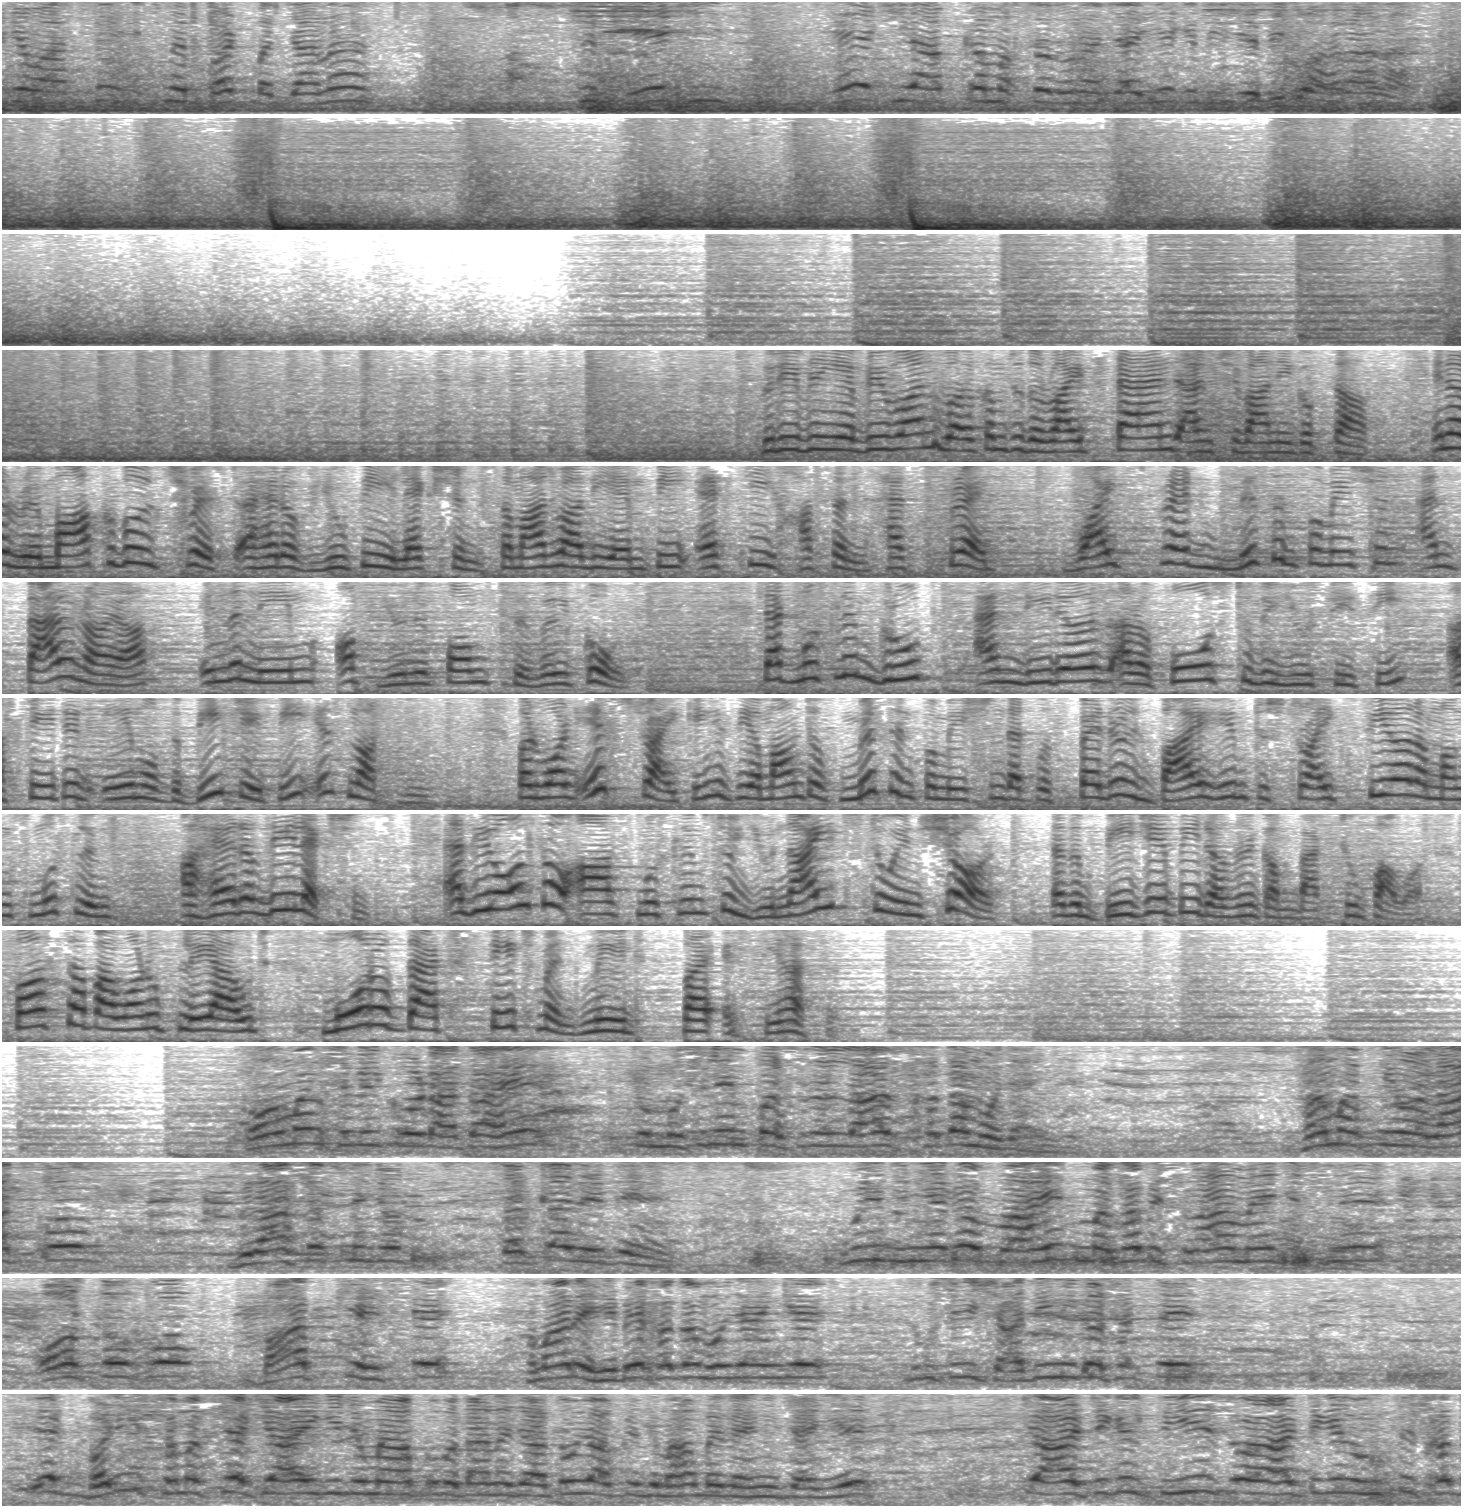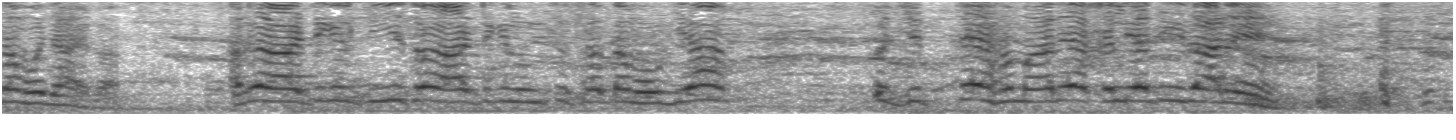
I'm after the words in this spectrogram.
के वास्ते इसमें बट मत जाना। सिर्फ़ एक ही एक ही आपका मकसद होना चाहिए कि बीजेपी को हराना। Good evening, everyone. Welcome to the Right Stand. I'm Shivani Gupta. In a remarkable twist ahead of UP elections, Samajwadi MP S.T. Hassan has spread widespread misinformation and paranoia in the name of Uniform Civil Code. That Muslim groups and leaders are opposed to the UCC, a stated aim of the BJP, is not new. But what is striking is the amount of misinformation that was peddled by him to strike fear amongst Muslims ahead of the elections As he also asked Muslims to unite to ensure that the BJP doesn't come back to power. First up, I want to play out more of that statement made by S.T. Hassan. Common civil code आता है तो मुस्लिम personal laws खत्म हो जाएंगे हम अपनी औलाद को विरासत में जो तरका देते हैं पूरी दुनिया का वाहिद मजहब इस्लाम है जिसने औरतों को बाप के हिस्से हमारे हिबे खत्म हो जाएँगे, दूसरी शादी नहीं कर सकते। एक बड़ी समस्या क्या आएगी जो मैं आपको बताना चाहता हूँ, जो आपके दिमाग में रहनी चाहिए कि आर्टिकल 30 और आर्टिकल 29 खत्म हो जाएगा। अगर आर्टिकल 30 और आर्टिकल 29 खत्म हो गया तो जितने हमारे अकलियती इदारे हैं,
